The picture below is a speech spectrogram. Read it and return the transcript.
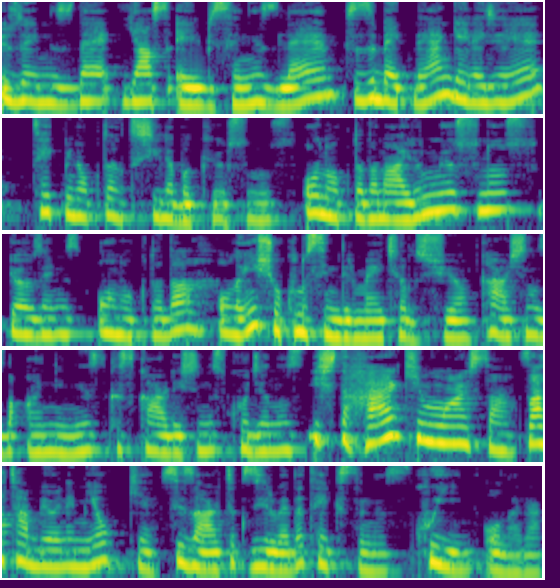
Üzerinizde yaz elbisenizle sizi bekleyen geleceğe tek bir nokta atışıyla bakıyorsunuz. O noktadan ayrılmıyorsunuz. Gözleriniz o noktada olayın şokunu sindirmeye çalışıyor. Karşınızda anneniz, kız kardeşiniz, kocanız, işte her kim varsa zaten bir önemi yok ki. Siz artık zirvede teksiniz. Queen olarak.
